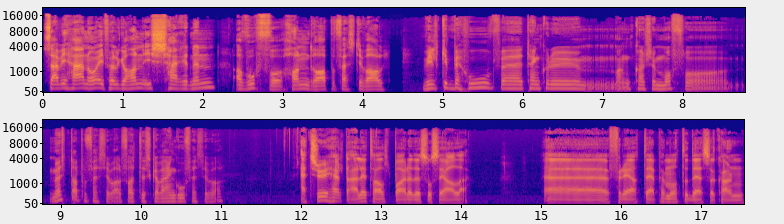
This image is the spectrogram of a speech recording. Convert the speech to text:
så er vi her nå, ifølge han, i kjernen av hvorfor han drar på festival. Hvilke behov eh, tenker du man kanskje må få møtt da på festival for at det skal være en god festival? Jeg tror helt ærlig talt bare det sosiale. Eh, fordi at det er på en måte det som kan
